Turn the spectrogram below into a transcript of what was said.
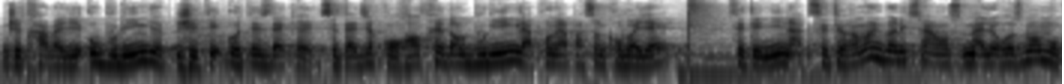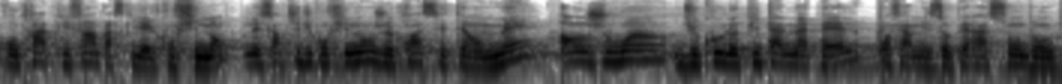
J'ai travaillé au bowling, j'étais hôtesse d'accueil. C'est-à-dire qu'on rentrait dans le bowling, la première personne qu'on voyait, c'était Nina. C'était vraiment une bonne expérience. Malheureusement, mon contrat a pris fin parce qu'il y a eu le confinement. On est sorti du confinement, je crois, c'était en mai. En juin, du coup, l'hôpital m'appelle pour faire mes opérations, donc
